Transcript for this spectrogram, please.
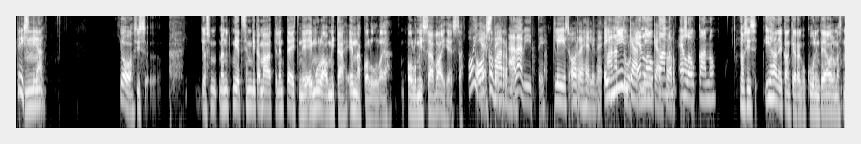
Kristian. Mm. Joo, siis jos mä nyt mietisin, mitä mä ajattelen teistä, niin ei mulla ole mitään ennakkoluuloja ollut missään vaiheessa. Oikeasti? Ootko varma? Älä viitti. Please, ole rehellinen. Ei Anna tulla. minkään, en minkään loukkaannu, sortista. en loukkaannu. No siis ihan ekan kerran, kun kuulin teidän ohjelmasta,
